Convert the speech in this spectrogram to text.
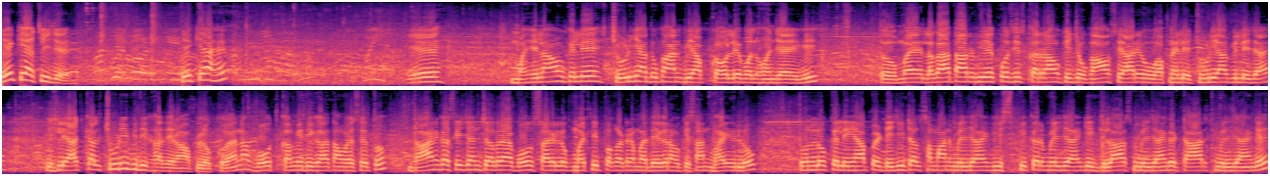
ये क्या चीज़ है? ये क्या है? ये महिलाओं के लिए चूड़ियाँ दुकान भी आपको अवेलेबल हो जाएगी। तो मैं लगातार भी ये कोशिश कर रहा हूँ कि जो गाँव से आ रहे हो अपने लिए चूड़ियाँ भी ले जाए। इसलिए आजकल चूड़ी भी दिखा दे रहा हूँ आप लोग को, है ना? बहुत कम ही दिखाता हूँ वैसे तो। धान का सीज़न चल रहा है, बहुत सारे लोग मछली पकड़ रहे हैं, मैं देख रहा हूँ किसान भाई लोग। तो उन लोग के लिए यहाँ पर डिजिटल सामान मिल जाएगी स्पीकर मिल जाएँगी गिलास मिल जाएँगे टार्च मिल जाएँगे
